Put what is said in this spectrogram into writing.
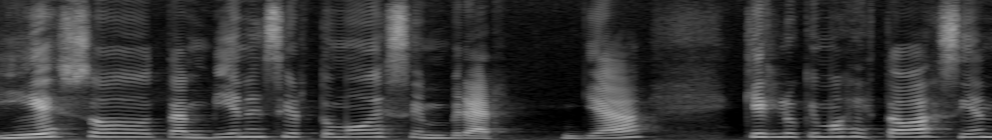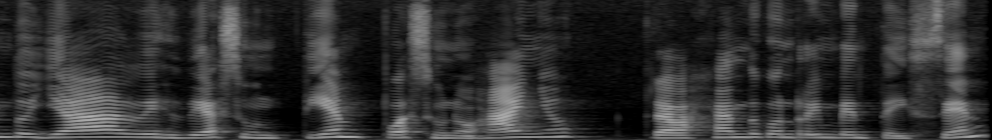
y eso también en cierto modo es sembrar, ¿ya? ¿Qué es lo que hemos estado haciendo ya desde hace un tiempo, hace unos años, trabajando con Reinventa y Zen,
